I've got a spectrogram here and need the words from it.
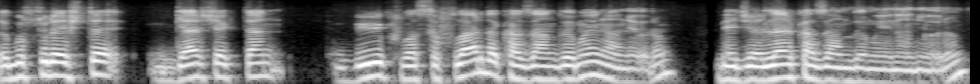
Ve bu süreçte gerçekten büyük vasıflar da kazandığıma inanıyorum. Beceriler kazandığıma inanıyorum.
